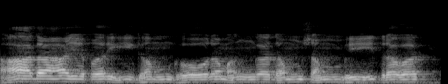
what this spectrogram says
आदाय परिघं घोरमङ्गदं सम्भिद्रवत्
